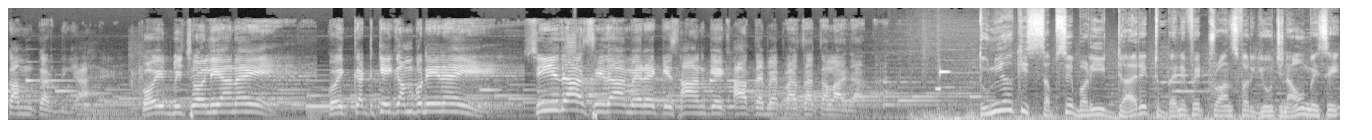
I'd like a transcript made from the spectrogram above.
कम कर दिया है। कोई बिचौलिया नहीं, कोई कटकी कंपनी नहीं। सीधा सीधा मेरे किसान के खाते में पैसा चला जाता है। दुनिया की सबसे बड़ी डायरेक्ट बेनिफिट ट्रांसफ़र योजनाओं में से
